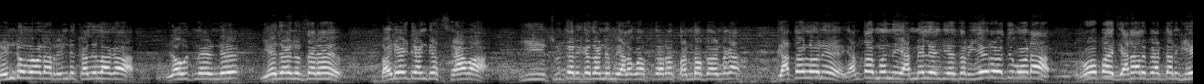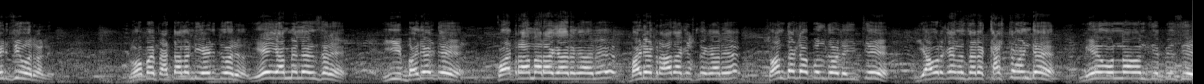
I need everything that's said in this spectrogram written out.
రెండు కూడా రెండు కళ్ళులాగా ఇది అవుతున్నాయండి ఏదైనా సరే బడేటి అంటే సేవ. ఈ సూచన కదండి మీరు ఎలాగొస్తున్నారో తండగా గతంలోనే ఎంతోమంది ఎమ్మెల్యేలు చేశారు. ఏ రోజు కూడా రూపాయి జనాలు పెట్టడానికి ఏడ్చేవారు వాళ్ళు. రూపాయి పెట్టాలంటే ఏడ్చేవారు. ఏ ఎమ్మెల్యే అయినా సరే ఈ బడేటి కోటరామారావు గారు కానీ బడేటి రాధాకృష్ణ గారు సొంత డబ్బులతో ఇచ్చి ఎవరికైనా సరే కష్టం అంటే మేము ఉన్నామని చెప్పేసి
